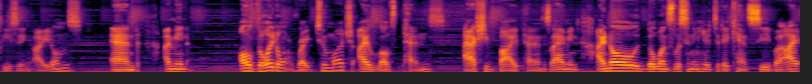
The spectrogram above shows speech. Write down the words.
pleasing items. And I mean, although I don't write too much, I love pens. I actually buy pens. I mean, I know the ones listening here today can't see, but I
